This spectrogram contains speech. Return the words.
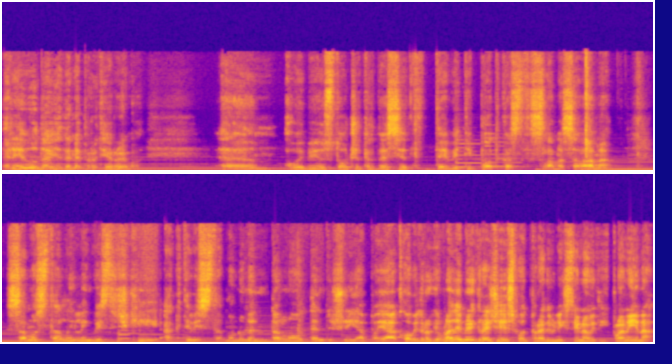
Da ne idemo dalje, da ne protjerujemo. Um, ovo je bio 149. podcast Slama sa vama. Samostalni lingvistički aktivista, monumentalno autentični ja pa ja, kao bi drugi Vladimir Greće ispod predivnih stinovitih planina.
